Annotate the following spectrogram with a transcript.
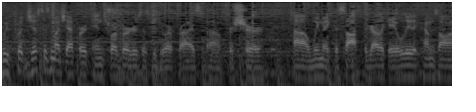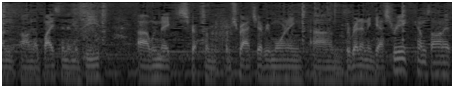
We put just as much effort into our burgers as we do our fries, uh, for sure. Uh, we make the sauce, the garlic aioli that comes on on the bison and the beef. Uh, we make from, from scratch every morning. Um, the red onion gastrique comes on it.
